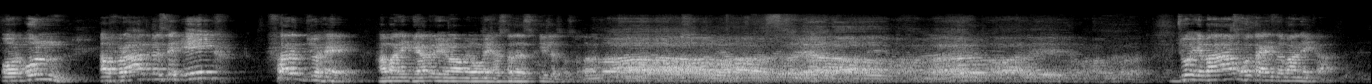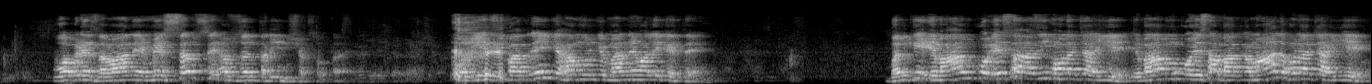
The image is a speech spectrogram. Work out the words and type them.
اور ان افراد میں سے ایک فرد جو ہے ہمارے گیارہویں امام امام حسن اسکیل جو امام ہوتا ہے زمانے کا، وہ اپنے زمانے میں سب سے افضل ترین شخص ہوتا ہے۔ اور یہ ایسی بات نہیں کہ ہم ان کے ماننے والے کہتے ہیں، بلکہ امام کو ایسا عظیم ہونا چاہیے، امام کو ایسا باکمال ہونا چاہیے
